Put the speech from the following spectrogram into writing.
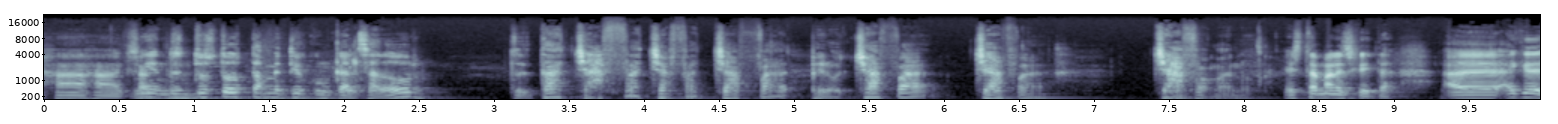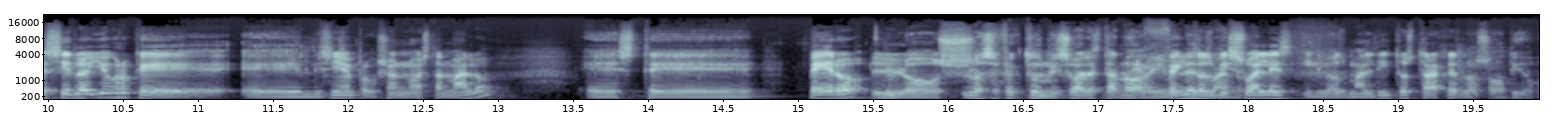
Ajá, ajá, Y exacto. entonces todo está metido con calzador. Está chafa, chafa, chafa, pero chafa, chafa, chafa, mano. Está mal escrita. Eh, hay que decirlo, yo creo que eh, el diseño de producción no es tan malo. Este, pero los Los efectos visuales están horribles, efectos mano. visuales y los malditos trajes los odio.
